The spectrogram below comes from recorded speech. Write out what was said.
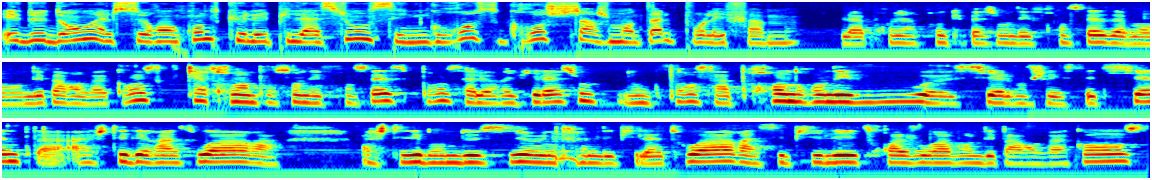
Et dedans, elle se rend compte que l'épilation, c'est une grosse, grosse charge pour les femmes la première préoccupation des Françaises avant un départ en vacances, 80% des Françaises pensent à leur épilation. Donc pensent à prendre rendez-vous euh, si elles vont chez l'esthéticienne, à acheter des rasoirs, à acheter des bandes de cire, une crème dépilatoire, à s'épiler trois jours avant le départ en vacances,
